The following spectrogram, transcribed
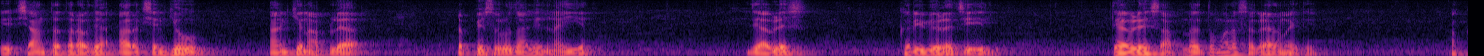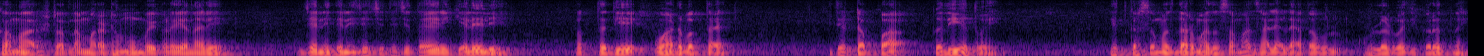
हे शांतता राहू द्या आरक्षण घेऊ. आणखीन आपल्या टप्पे सुरू झालेले नाही आहेत ज्यावेळेस खरी वेळच येईल त्यावेळेस आपलं तुम्हाला सगळ्याला माहिती आहे. अख्खा महाराष्ट्रातला मराठा मुंबईकडे येणारे ज्याने त्यांनी ज्याची त्याची तयारी केलेली आहे. फक्त ते वाट बघतायत. ते टप्पा कधी येतो आहे इतका समजदार माझा समाज झालेला आहे आता हुल हुल्लडबाजी करत नाही.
